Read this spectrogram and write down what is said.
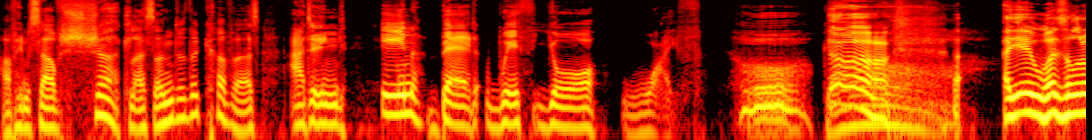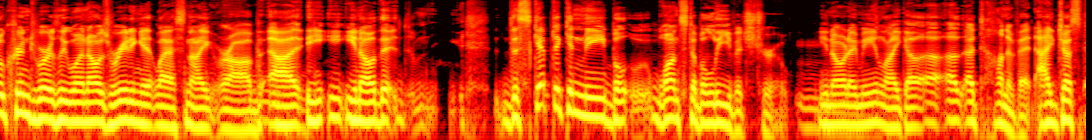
of himself shirtless under the covers, adding, In bed with your wife. Oh, God. Uh, It was a little cringeworthy when I was reading it last night, Rob. Uh, y- you know, the the skeptic in me be- wants to believe it's true. You know what I mean? Like a, a, a ton of it. I just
